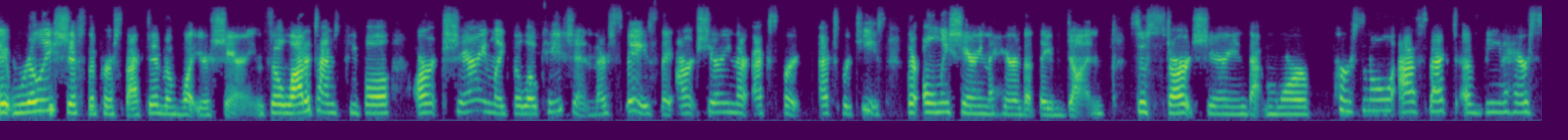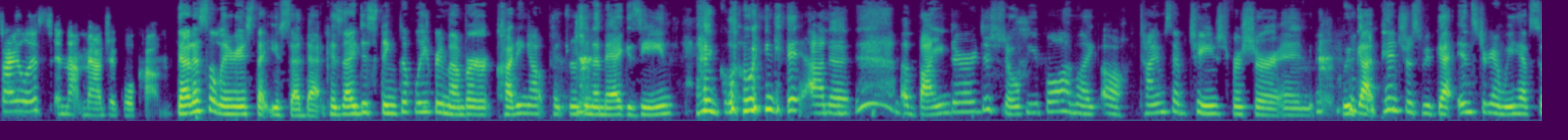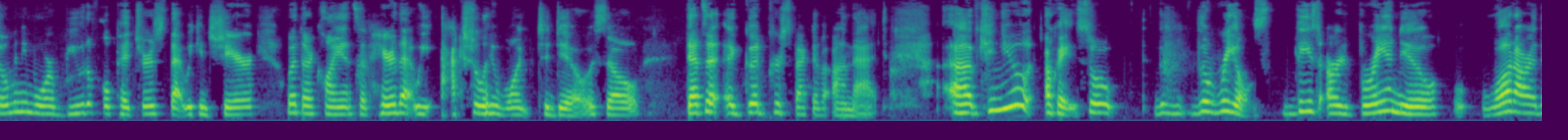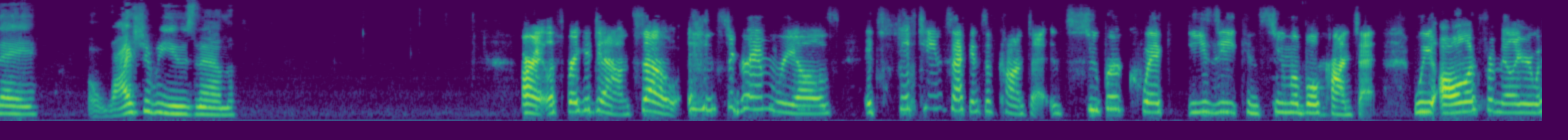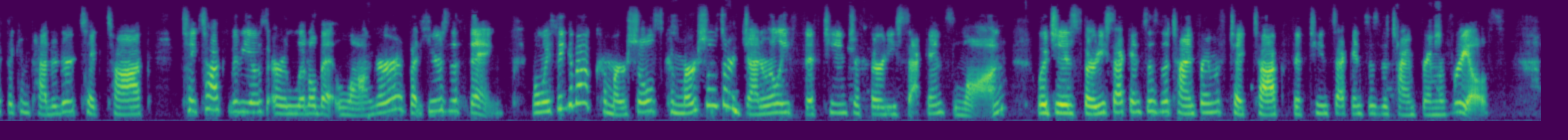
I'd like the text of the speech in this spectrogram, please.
it really shifts the perspective of what you're sharing. So a lot of times people aren't sharing like the location, their space, they aren't sharing their expert expertise. They're only sharing the hair that they've done. So start sharing that more personal aspect of being a hairstylist and that magic will come. That is hilarious that you said that because I distinctively remember cutting out pictures in a magazine and gluing it on a, a binder to show people. I'm like, oh, times have changed for sure. And we've got Pinterest, we've got Instagram, we have so many more beautiful pictures that we can share with our clients of hair that we actually want to do. So that's a, a good perspective on that. Uh, can you, okay, so the, reels, these are brand new. What are they? Why should we use them? All right, let's break it down. So, Instagram Reels, it's 15 seconds of content. It's super quick, easy, consumable content. We all are familiar with the competitor TikTok. TikTok videos are a little bit longer, but here's the thing. When we think about commercials, commercials are generally 15 to 30 seconds long, which is 30 seconds is the time frame of TikTok, 15 seconds is the time frame of Reels.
